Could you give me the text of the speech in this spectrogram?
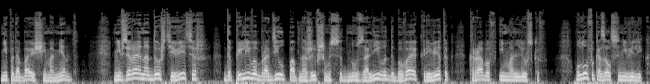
неподобающий момент. Невзирая на дождь и ветер, до прилива бродил по обнажившемуся дну залива, добывая креветок, крабов и моллюсков. Улов оказался невелик.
